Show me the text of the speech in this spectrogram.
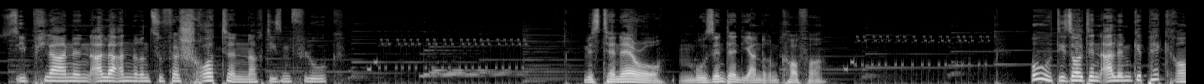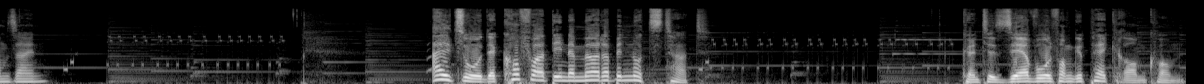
Sie planen, alle anderen zu verschrotten nach diesem Flug. Miss Tenero, wo sind denn die anderen Koffer? Oh, die sollten alle im Gepäckraum sein. Also, der Koffer, den der Mörder benutzt hat. Könnte sehr wohl vom Gepäckraum kommen.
